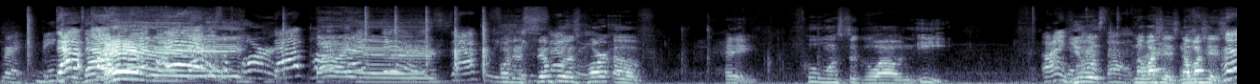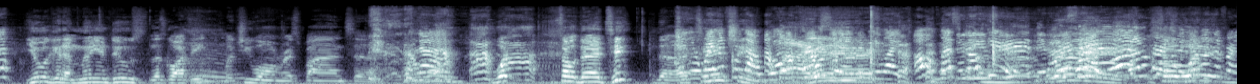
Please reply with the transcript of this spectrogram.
Right. That, that, hey! that is a part. That part right there. Exactly. For the exactly. simplest part of, hey, who wants to go out and eat? Ain't gonna you would, that. No, watch this. No, watch this. you would get a million dudes. Let's go out to eat, mm. but you won't respond to. nah. What? So the attention. And you're waiting for that one person to be like, oh, let's go here. Then right. One person. So for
